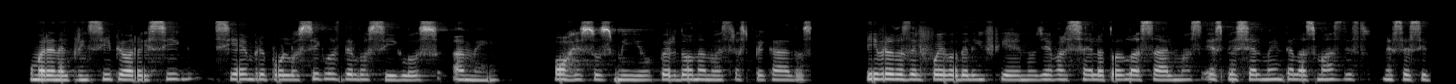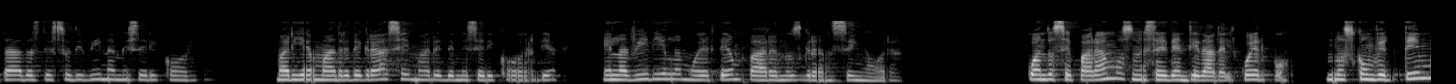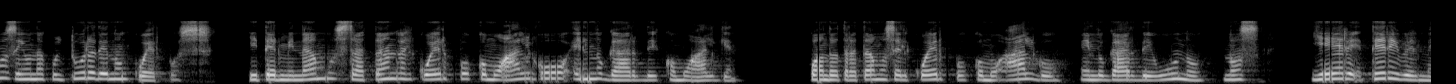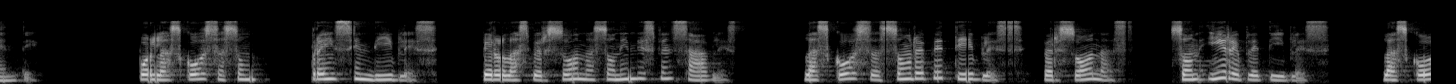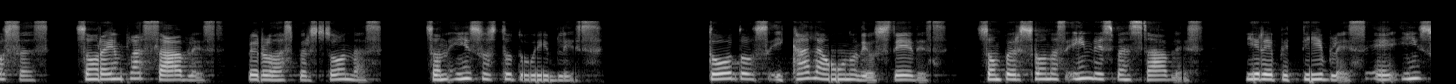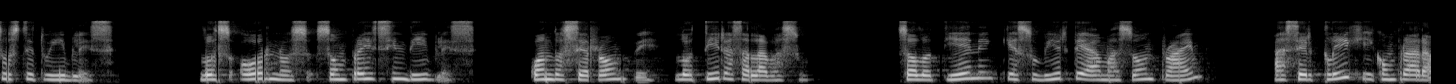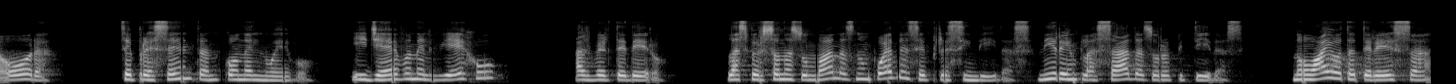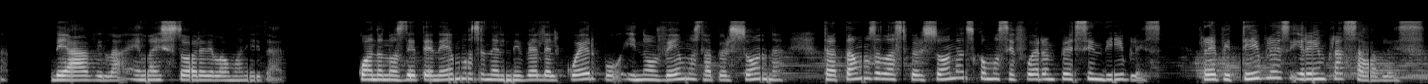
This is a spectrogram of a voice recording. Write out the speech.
como era en el principio, ahora y siempre, por los siglos de los siglos. Amén. Oh Jesús mío, perdona nuestros pecados, líbranos del fuego del infierno, lleva al cielo a todas las almas, especialmente a las más necesitadas de su divina misericordia. María, Madre de Gracia y Madre de Misericordia, en la vida y en la muerte, ampáranos, Gran Señora. Cuando separamos nuestra identidad del cuerpo, nos convertimos en una cultura de no cuerpos y terminamos tratando el cuerpo como algo en lugar de como alguien. Cuando tratamos el cuerpo como algo en lugar de uno nos hiere terriblemente. Por las cosas son prescindibles, pero las personas son indispensables. Las cosas son repetibles, personas son irrepetibles. Las cosas son reemplazables, pero las personas son insustituibles. Todos y cada uno de ustedes son personas indispensables, irrepetibles e insustituibles. Los hornos son prescindibles. Cuando se rompe, lo tiras a la basura. Solo tienen que subirte a Amazon Prime, hacer clic y comprar ahora. Se presentan con el nuevo y llevan el viejo al vertedero. Las personas humanas no pueden ser prescindidas, ni reemplazadas o repetidas. No hay otra Teresa de Ávila en la historia de la humanidad. Cuando nos detenemos en el nivel del cuerpo y no vemos la persona, tratamos a las personas como si fueran prescindibles, repetibles y reemplazables.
